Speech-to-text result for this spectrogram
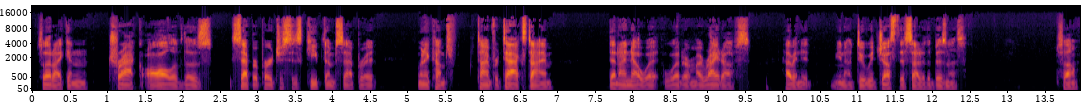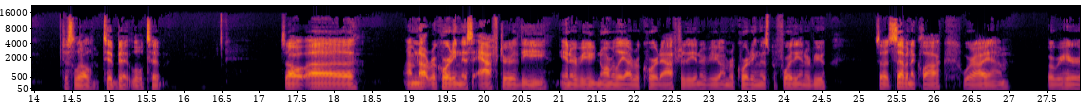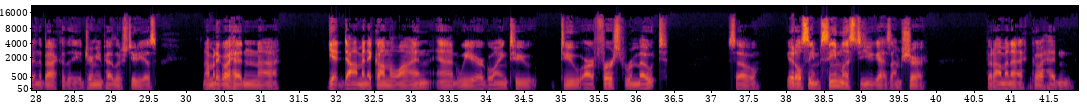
so that I can track all of those separate purchases, keep them separate. When it comes time for tax time, then I know what, what are my write offs having to, you know, do with just this side of the business. So just a little tidbit, little tip. So, uh, I'm not recording this after the interview. Normally I record after the interview. I'm recording this before the interview so it's seven o'clock where I am over here in the back of the Dreaming Peddler Studios. And I'm going to go ahead and uh, get Dominik on the line, and we are going to do our first remote. So it'll seem seamless to you guys, I'm sure. But I'm to go ahead and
